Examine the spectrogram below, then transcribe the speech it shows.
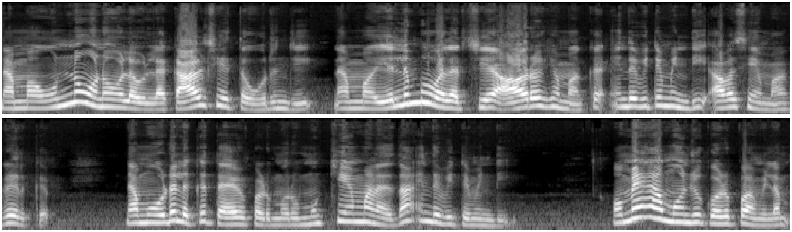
நம்ம உண்ணும் உணவில் உள்ள கால்சியத்தை உறிஞ்சி நம்ம எலும்பு வளர்ச்சியை ஆரோக்கியமாக்க இந்த விட்டமின் டி அவசியமாக இருக்குது நம்ம உடலுக்கு தேவைப்படும் ஒரு முக்கியமானது தான் இந்த விட்டமின் டி ஒமேகா மூன்று கொழுப்பு அமிலம்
